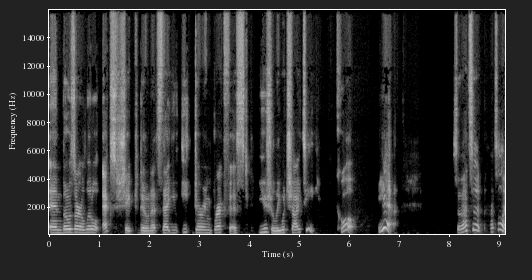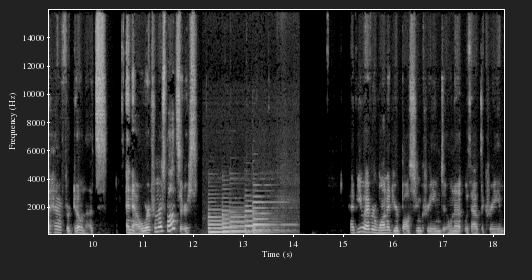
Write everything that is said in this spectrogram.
and those are little X-shaped donuts that you eat during breakfast, usually with chai tea. Cool. Yeah. So that's it. That's all I have for donuts. And now a word from our sponsors. Have you ever wanted your Boston cream donut without the cream?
